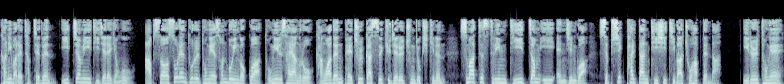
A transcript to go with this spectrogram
카니발에 탑재된 2.2 디젤의 경우 앞서 소렌토를 통해 선보인 것과 동일 사양으로 강화된 배출가스 규제를 충족시키는 스마트 스트림 D.2 엔진과 습식 8단 DCT가 조합된다. 이를 통해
